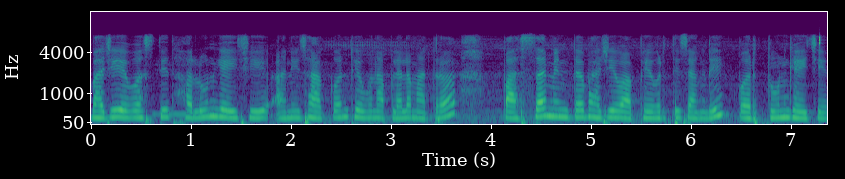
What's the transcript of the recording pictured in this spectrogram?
भाजी व्यवस्थित हलवून घ्यायची आणि झाकण ठेवून आपल्याला मात्र पाच सहा मिनटं भाजी वाफेवरती चांगली परतून घ्यायची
